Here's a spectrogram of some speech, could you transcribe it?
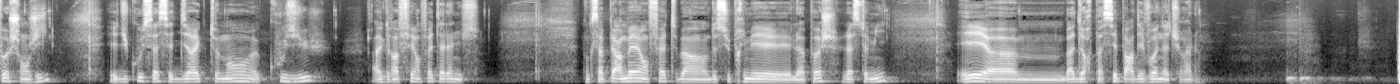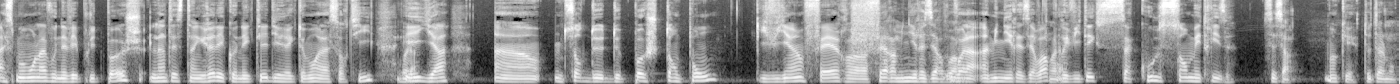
poche en J, et du coup ça c'est directement euh, cousu, agrafé en fait à l'anus. Donc ça permet en fait ben, de supprimer la poche, la stomie, et euh, bah, de repasser par des voies naturelles. À ce moment-là, vous n'avez plus de poche. L'intestin grêle est connecté directement à la sortie. Voilà. Et il y a un- une sorte de, de poche tampon qui vient faire euh, Faire un mini réservoir. voilà, un mini réservoir pour éviter que ça coule sans maîtrise. C'est ça, Ok. totalement.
